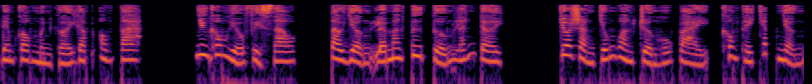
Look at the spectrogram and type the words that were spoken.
đem con mình gửi gắm ông ta nhưng không hiểu vì sao Tào giận lại mang tư tưởng lánh đời, cho rằng chống quan trường hữu bại không thể chấp nhận,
